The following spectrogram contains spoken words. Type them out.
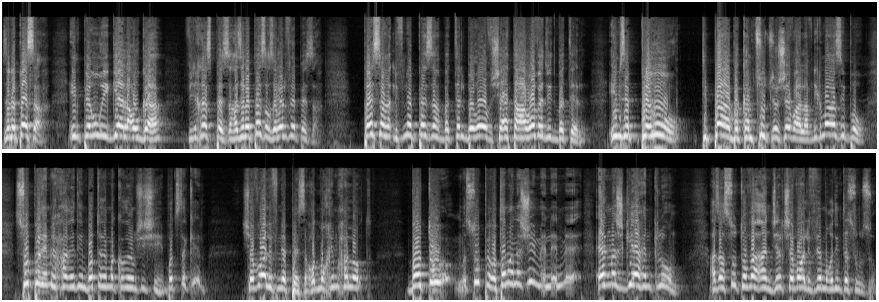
זה בפסח. אם פירור הגיע לעוגה ונכנס פסח, אז זה בפסח, זה לא לפני פסח. פסח, לפני פסח בטל ברוב שהתערובת מתבטל. אם זה פירור טיפה בקמצוץ שיושב עליו, נגמר הסיפור. סופרים חרדים, בוא תראה מה קורה יום שישי, בוא תסתכל. שבוע לפני פסח, עוד מוכרים חלות. באותו סופר, אותם אנשים, אין, אין, אין משגיח, אין כלום. אז עשו טובה אנג'ל, שבוע לפני מורידים את הסומסום.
